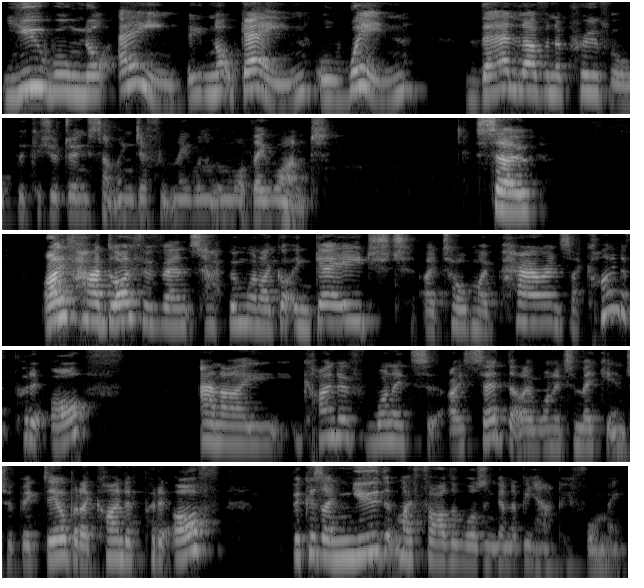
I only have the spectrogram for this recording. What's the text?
you will not aim, not gain or win their love and approval because you're doing something differently than what they want. So I've had life events happen when I got engaged. I told my parents, I kind of put it off. And I kind of wanted to, I said that I wanted to make it into a big deal, but I kind of put it off because I knew that my father wasn't going to be happy for me.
